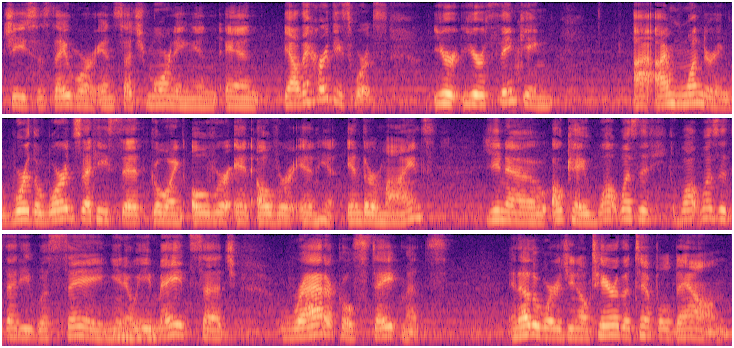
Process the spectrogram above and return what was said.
Jesus, they were in such mourning and and yeah, they heard these words. You're you're thinking. I, I'm wondering, were the words that he said going over and over in in their minds? You know, okay, what was it? What was it that he was saying? You know, he made such radical statements. In other words, you know, tear the temple down,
